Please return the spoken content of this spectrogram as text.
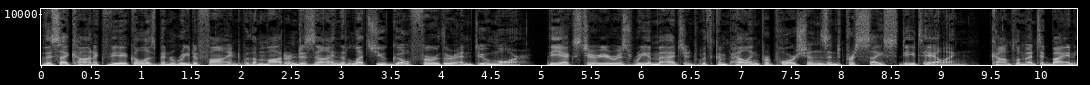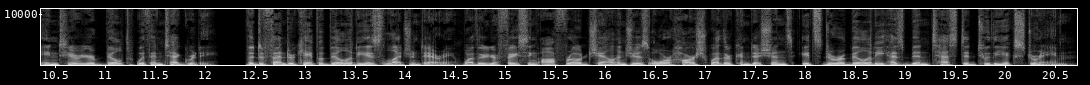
This iconic vehicle has been redefined with a modern design that lets you go further and do more. The exterior is reimagined with compelling proportions and precise detailing, complemented by an interior built with integrity. The Defender capability is legendary. Whether you're facing off road challenges or harsh weather conditions, its durability has been tested to the extreme.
